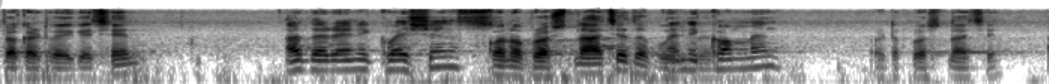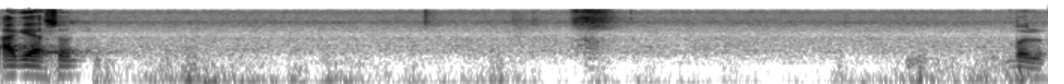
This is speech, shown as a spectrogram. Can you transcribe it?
প্রকট হয়ে গেছেন Are there any questions? কোনো প্রশ্ন আছে তো Any বুঝবেন comment? ওটা প্রশ্ন আছে আগে আসুন বলুন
